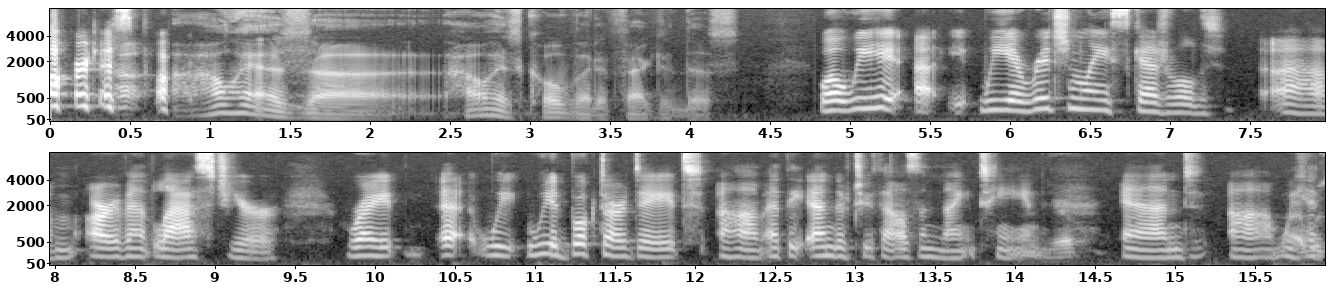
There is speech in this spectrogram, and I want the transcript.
hardest part. How has uh, how has COVID affected this? Well, we uh, we originally scheduled um, our event last year, right? Uh, we we had booked our date um, at the end of 2019, Yep, and um, we I had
